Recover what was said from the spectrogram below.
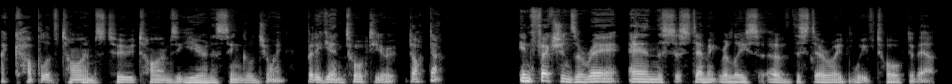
a couple of times, two times a year in a single joint. But again, talk to your doctor. Infections are rare and the systemic release of the steroid we've talked about.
